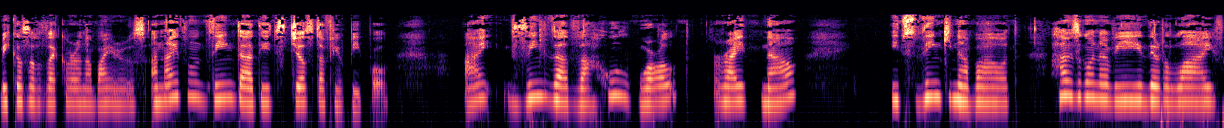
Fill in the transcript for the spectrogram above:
because of the coronavirus. And I don't think that it's just a few people. I think that the whole world right now is thinking about how it's gonna be their life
